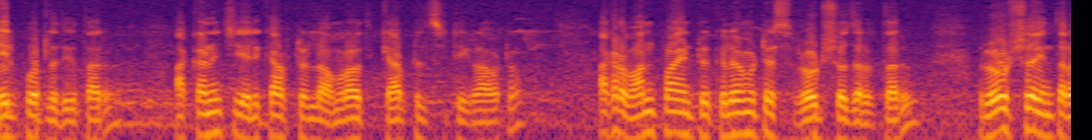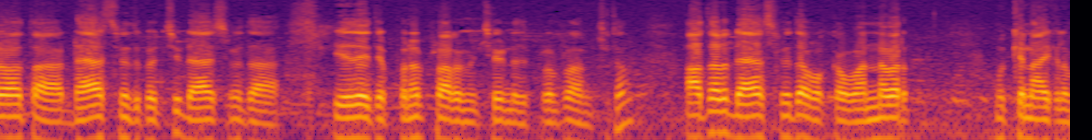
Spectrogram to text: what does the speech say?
ఎయిర్పోర్ట్లో దిగుతారు. అక్కడి నుంచి హెలికాప్టర్లో అమరావతి క్యాపిటల్ సిటీకి రావటం. అక్కడ one point two kilometres road show జరుపుతారు. రోడ్ షో అయిన తర్వాత డయాస్ మీదకి వచ్చి డయాస్ మీద ఏదైతే పునఃప్రారంభించేయండి అది పునఃప్రారంభించడం ఆ తర్వాత డయాస్ మీద ఒక వన్ అవర్ ముఖ్య నాయకులు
